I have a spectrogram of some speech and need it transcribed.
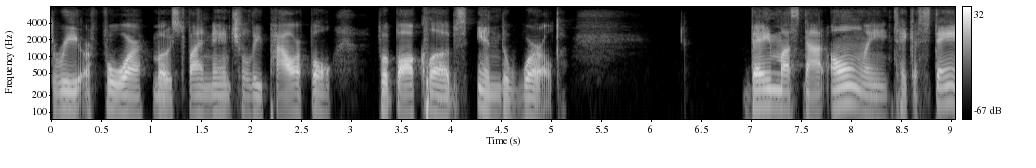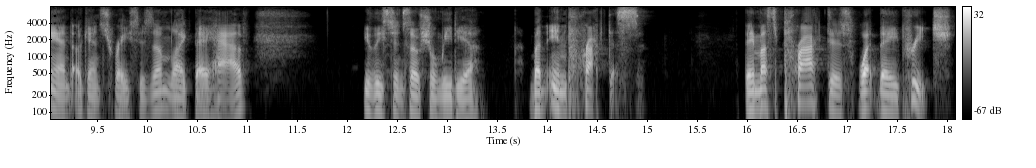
three or four most financially powerful football clubs in the world. They must not only take a stand against racism like they have, at least in social media, but in practice. They must practice what they preach.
